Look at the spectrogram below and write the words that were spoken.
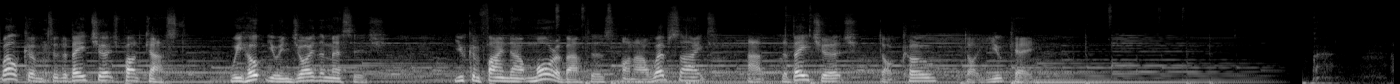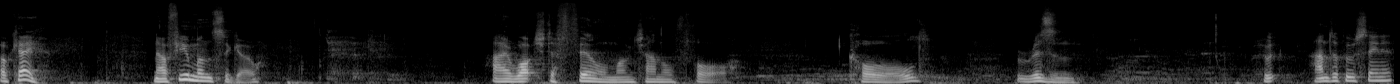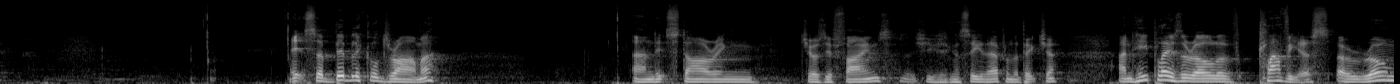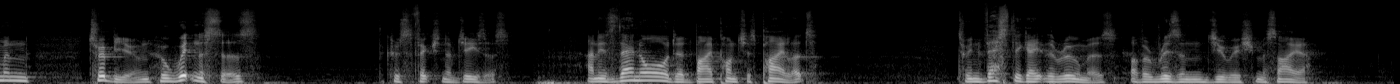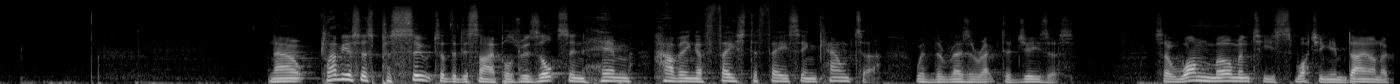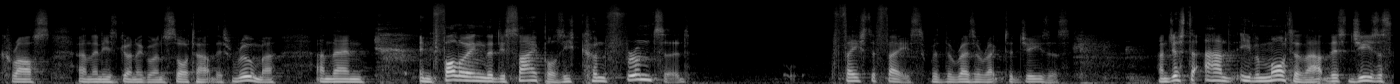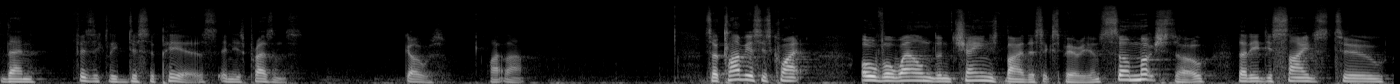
Welcome to the Bay Church podcast. We hope you enjoy the message. You can find out more about us on our website at thebaychurch.co.uk. Okay, now a few months ago, I watched a film on Channel 4 called Risen. Who, hands up who's seen it? It's a biblical drama, and it's starring Joseph Fiennes, as you can see there from the picture. And he plays the role of Clavius, a Roman tribune who witnesses the crucifixion of Jesus and is then ordered by Pontius Pilate to investigate the rumors of a risen Jewish Messiah. Now, Clavius's pursuit of the disciples results in him having a face to face encounter with the resurrected Jesus. So, one moment he's watching him die on a cross, and then he's going to go and sort out this rumor. And then, in following the disciples, he's confronted face to face with the resurrected Jesus. And just to add even more to that, this Jesus then physically disappears in his presence, goes like that. So Clavius is quite overwhelmed and changed by this experience, so much so that he decides to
